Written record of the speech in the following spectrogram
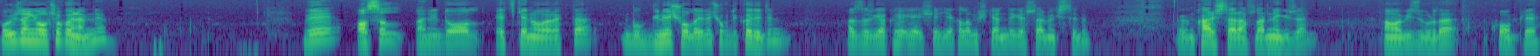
O yüzden yol çok önemli. Ve asıl hani doğal etken olarak da bu güneş olayına çok dikkat edin. Hazır yak şey yakalamışken de göstermek istedim. Bakın karşı taraflar ne güzel. Ama biz burada komple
